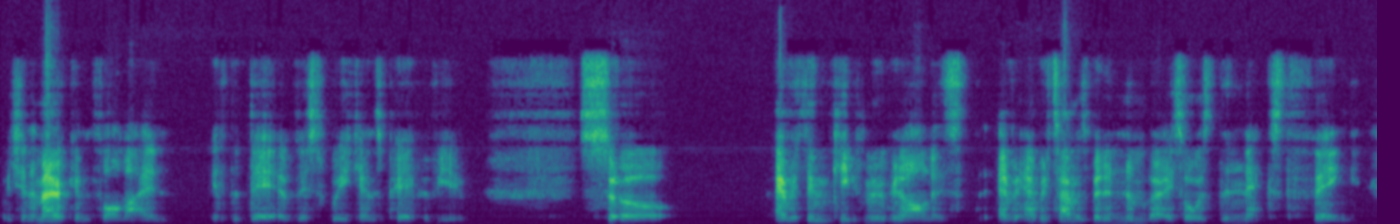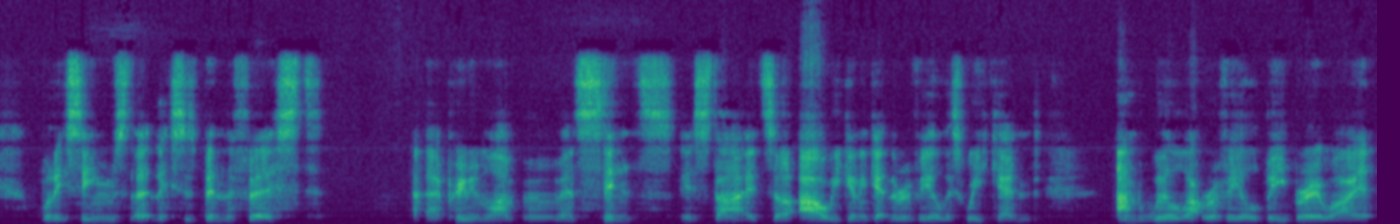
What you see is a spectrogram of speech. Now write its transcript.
which in American formatting is the date of this weekend's pay per view. So everything keeps moving on. It's every every time there's been a number, it's always the next thing. But it seems that this has been the first uh, premium live event since it started. So are we going to get the reveal this weekend? And will that reveal be Bray Wyatt?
